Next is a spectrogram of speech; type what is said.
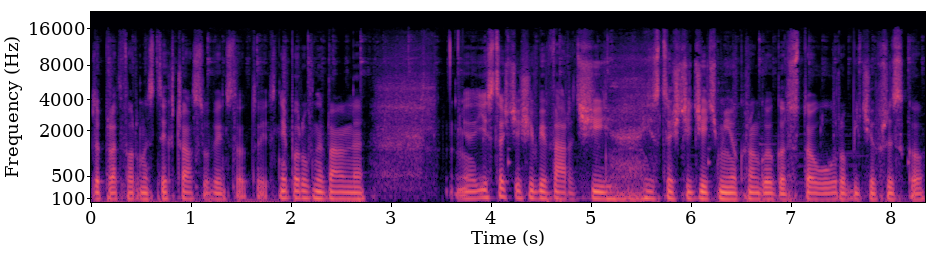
do platformy z tych czasów, więc to, to jest nieporównywalne. Jesteście siebie warci, jesteście dziećmi okrągłego stołu, robicie wszystko,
